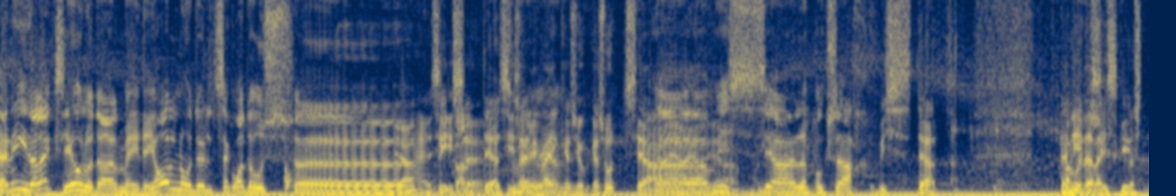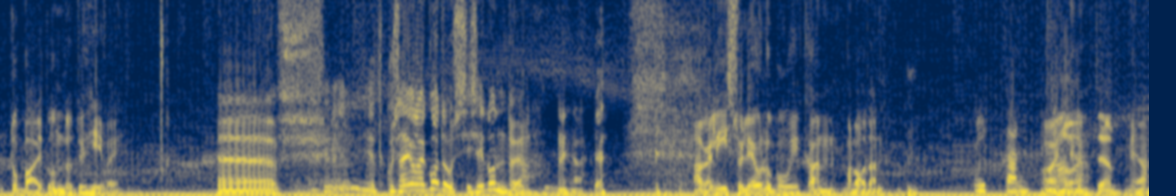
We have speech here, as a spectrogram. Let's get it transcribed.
ja nii ta läks, jõulude ajal meid ei olnud üldse kodus. jah, ja siis, siis oli väike sihuke suts ja. ja, ja, ja mis ja lõpuks ah, mis tead aga kuidas siis, kas tuba ei tundu tühi või? et kui sa ei ole kodus, siis ei tundu jah ah,. aga Liis, sul jõulupuu ikka on, ma loodan? ikka on. on no, jah, jah ja.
